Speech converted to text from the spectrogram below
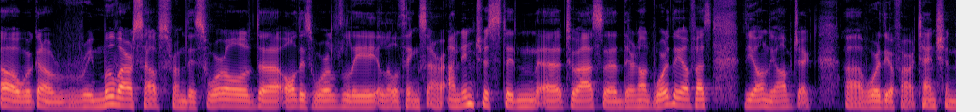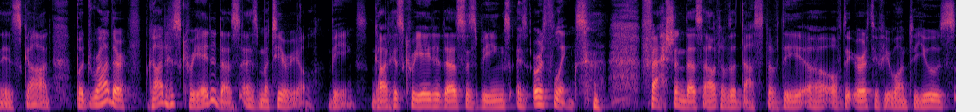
oh, we're going to remove ourselves from this world. Uh, all these worldly little things are uninterested uh, to us. Uh, they're not worthy of us. The only object uh, worthy of our attention is God. But rather, God has created us as material beings. God has created us as beings, as earthlings, fashioned us out of the dust of the, uh, of the earth, if you want to use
